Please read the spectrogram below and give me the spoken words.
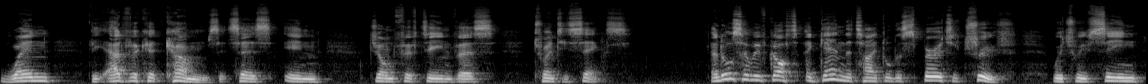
When the advocate comes, it says in John 15, verse 26. And also, we've got again the title, The Spirit of Truth, which we've seen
